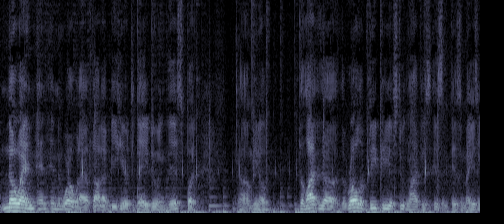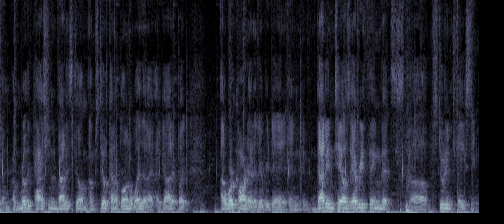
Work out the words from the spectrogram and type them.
no way in, in, in, the world would I have thought I'd be here today doing this, but um, you know, the, the the role of VP of student life is is, is amazing. I'm, I'm really passionate about it still. I'm, I'm still kind of blown away that I, I, got it, but I work hard at it every day, and that entails everything that's uh, student facing,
